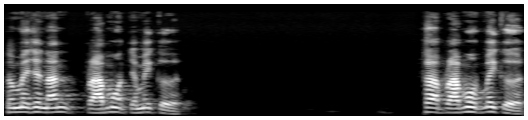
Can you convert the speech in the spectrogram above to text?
ถ้าไม่เช่นนั้น ปราโมทจะไม่เกิด ถ้าปราโมทไม่เกิด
